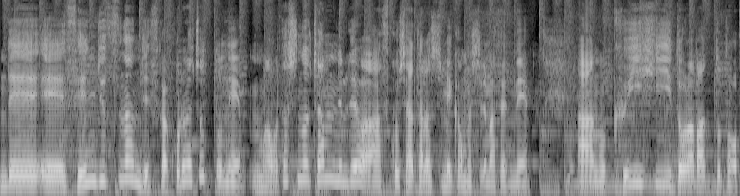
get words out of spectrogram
で、えー、戦術なんですが、これはちょっとね、まあ私のチャンネルでは少し新しめかもしれませんね。あの、クイヒードラバットと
